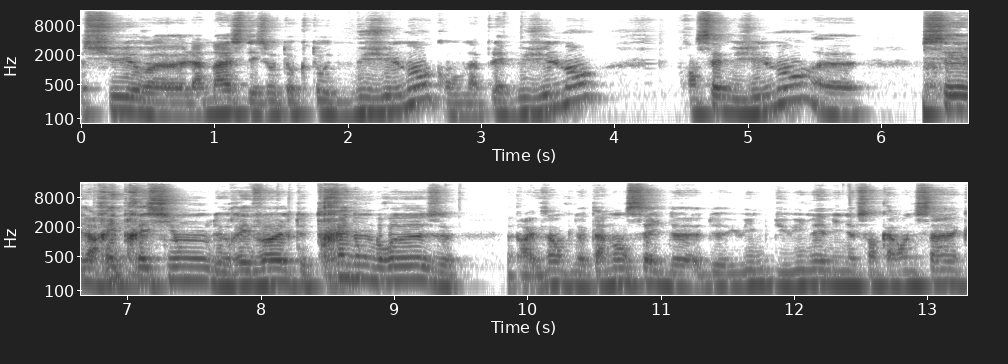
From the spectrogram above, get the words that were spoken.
sur la masse des autochtones musulmans, qu'on appelait musulmans, français musulmans. C'est la répression de révoltes très nombreuses, par exemple notamment celle de, du 8 mai 1945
